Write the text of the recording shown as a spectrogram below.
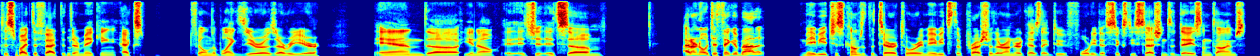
despite the fact that they're making X fill in the blank zeros every year. And, uh, you know, it, it's, it's, um, I don't know what to think about it. Maybe it just comes with the territory. Maybe it's the pressure they're under because they do 40 to 60 sessions a day sometimes.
